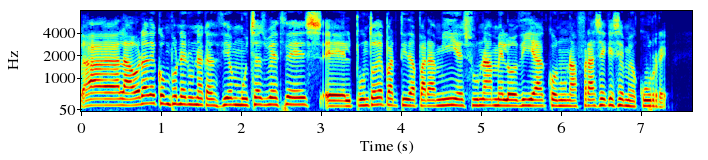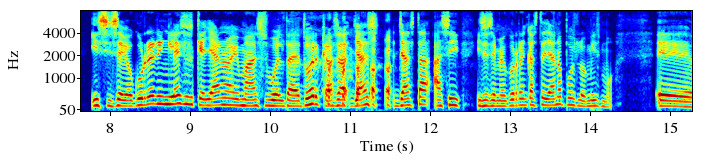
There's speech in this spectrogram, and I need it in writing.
a la hora de componer una canción muchas veces eh, el punto de partida para mí es una melodía con una frase que se me ocurre. Y si se me ocurre en inglés es que ya no hay más vuelta de tuerca, o sea, ya, es- ya está así. Y si se me ocurre en castellano, pues lo mismo. Eh,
